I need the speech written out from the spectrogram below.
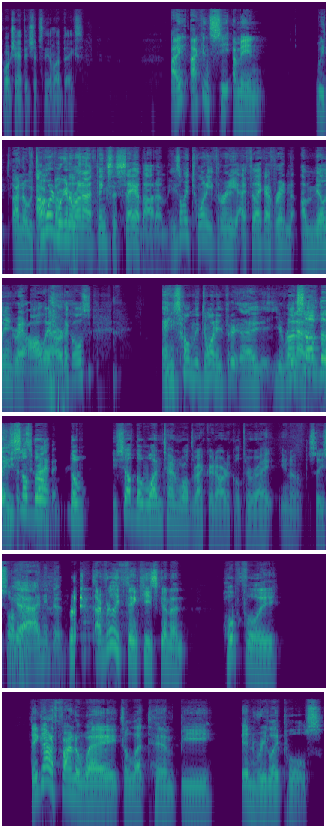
world championships and the Olympics. I I can see. I mean, we I know we. I'm worried we're going to run out of things to say about him. He's only 23. I feel like I've written a million Grant Holloway articles, and he's only 23. Uh, you run you out of the you ways to describe the, it. the you still have the 110 world record article to write. You know, so you still have Yeah, that. I need to. But I, I really think he's gonna. Hopefully, they got to find a way to let him be in relay pools.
